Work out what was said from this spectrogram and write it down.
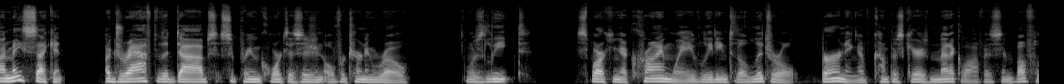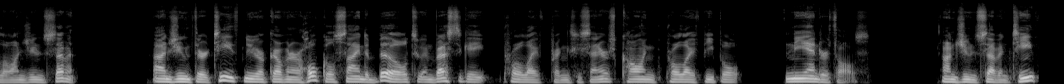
On May 2nd, a draft of the Dobbs Supreme Court decision overturning Roe was leaked, sparking a crime wave leading to the literal burning of Compass Care's medical office in Buffalo on June 7th. On June 13th, New York Governor Hochul signed a bill to investigate pro life pregnancy centers, calling pro life people Neanderthals. On June 17th,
